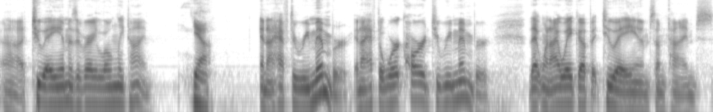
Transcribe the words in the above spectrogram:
uh, 2 a.m. is a very lonely time Yeah. and I have to remember, and I have to work hard to remember that when I wake up at 2 a.m. sometimes,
